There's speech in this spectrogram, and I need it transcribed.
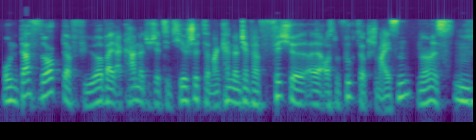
Und das sorgt dafür, weil da kam natürlich jetzt die Tierschützer, man kann doch nicht einfach Fische äh, aus dem Flugzeug schmeißen. Ne? Ist mhm.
